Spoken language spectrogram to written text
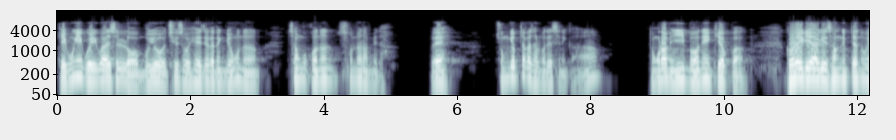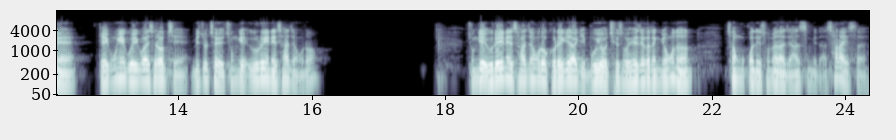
개공의 고의 과실로 무효 취소 해제가 된 경우는 청구권은 소멸합니다. 왜? 중개업자가 잘못했으니까 동그라미 2번의 기억번 거래 계약이 성립된 후에 개공의 고의 과 실 없이 밑줄 쳐요. 중개 의뢰인의 사정으로 중개 의뢰인의 사정으로 거래계약이 무효, 취소, 해제가 된 경우는 청구권이 소멸하지 않습니다. 살아있어요.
